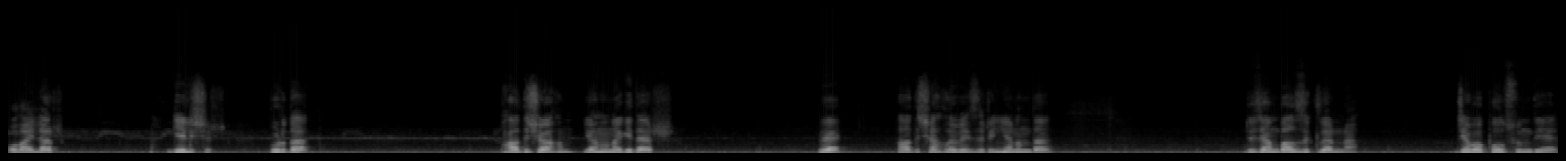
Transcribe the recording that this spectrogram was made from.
olaylar gelişir. Burada padişahın yanına gider ve padişahla vezirin yanında düzenbazlıklarına cevap olsun diye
